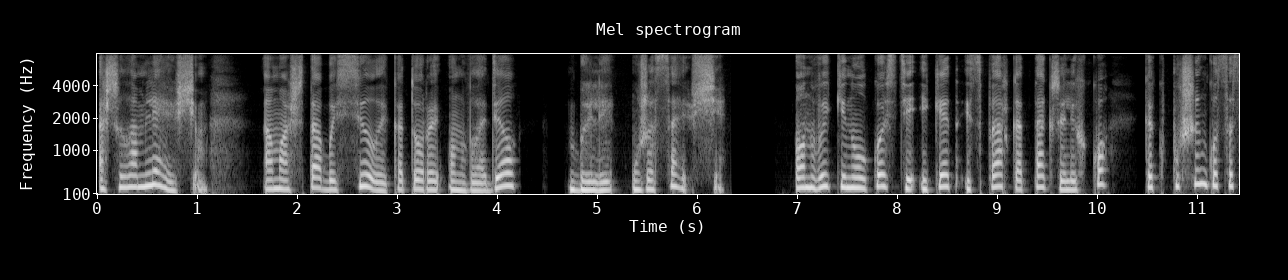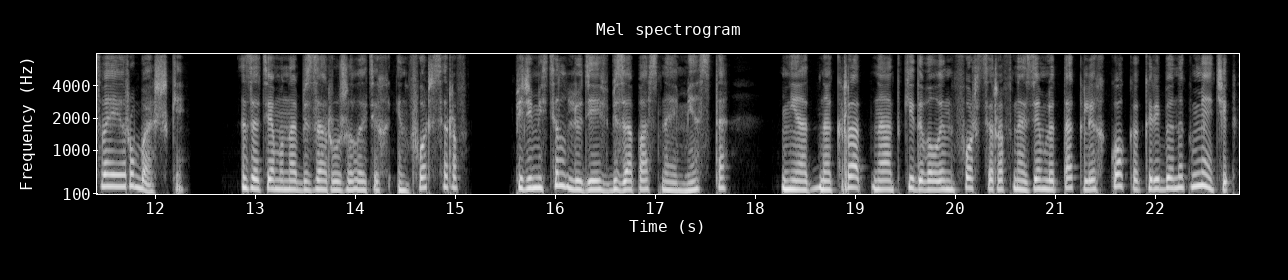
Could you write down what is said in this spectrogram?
ошеломляющим, а масштабы силы, которой он владел, были ужасающие. Он выкинул кости и Кэт из парка так же легко, как пушинку со своей рубашки. Затем он обезоружил этих инфорсеров, переместил людей в безопасное место, неоднократно откидывал инфорсеров на землю так легко, как ребенок мячик,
